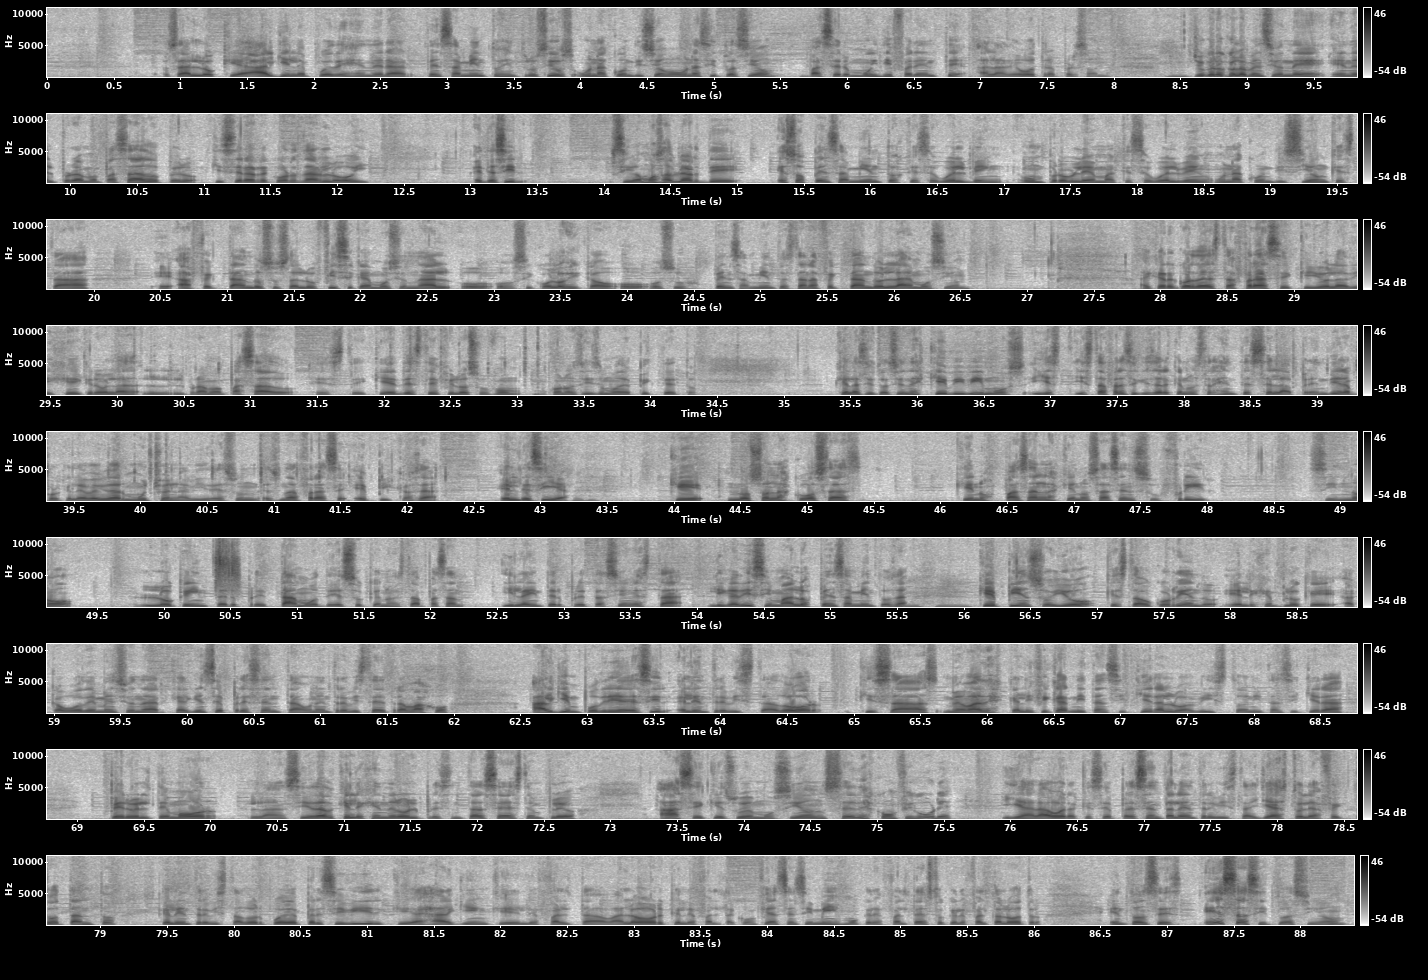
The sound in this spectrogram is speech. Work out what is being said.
O sea, lo que a alguien le puede generar pensamientos intrusivos, una condición o una situación, va a ser muy diferente a la de otra persona. Yo creo que lo mencioné en el programa pasado, pero quisiera recordarlo hoy. Es decir, si vamos a hablar de esos pensamientos que se vuelven un problema, que se vuelven una condición que está eh, afectando su salud física, emocional o, psicológica o, sus pensamientos están afectando la emoción. Hay que recordar esta frase que yo la dije creo el programa pasado, este, que es de este filósofo conocidísimo de Epicteto, que las situaciones que vivimos, y, esta frase quisiera que nuestra gente se la aprendiera porque le va a ayudar mucho en la vida, es, es una frase épica, o sea, él decía que no son las cosas que nos pasan las que nos hacen sufrir, sino lo que interpretamos de eso que nos está pasando. Y la interpretación está ligadísima a los pensamientos. O sea, ¿qué pienso yo que está ocurriendo? El ejemplo que acabo de mencionar, que alguien se presenta a una entrevista de trabajo, alguien podría decir, el entrevistador quizás me va a descalificar, ni tan siquiera lo ha visto, ni tan siquiera, pero el temor, la ansiedad que le generó el presentarse a este empleo, hace que su emoción se desconfigure y a la hora que se presenta la entrevista ya esto le afectó tanto que el entrevistador puede percibir que es alguien que le falta valor, que le falta confianza en sí mismo, que le falta esto, que le falta lo otro. Entonces, esa situación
